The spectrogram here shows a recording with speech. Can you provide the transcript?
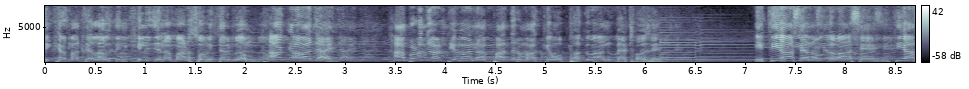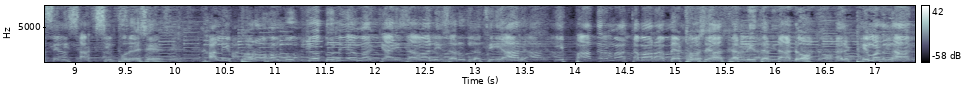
શિખર માથે અલાઉદ્દીન ખિલજીના માણસો વિતરમી આમ ઘા કરવા જાય. સાંભળજો ઢીમાના પાદરમાં કેવો ભગવાન બેઠો છે. ઇતિહાસ એનો ગવાહ છે ઇતિહાસ એની સાક્ષી પૂરે છે ખાલી ભરોહો મૂકજો, દુનિયામાં ક્યાંય જવાની જરૂર નથી યાર. એ પાદરમાં તમારા બેઠો છે, આ ઘરલીધર ડાડો અને ઠીમણ નાગ.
